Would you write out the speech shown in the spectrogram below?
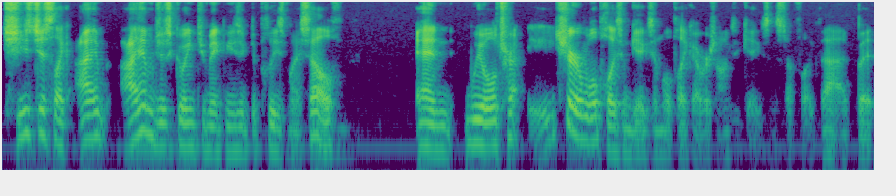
She's just like I'm. I am just going to make music to please myself, and we will try. Sure, we'll play some gigs and we'll play cover songs at gigs and stuff like that. But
